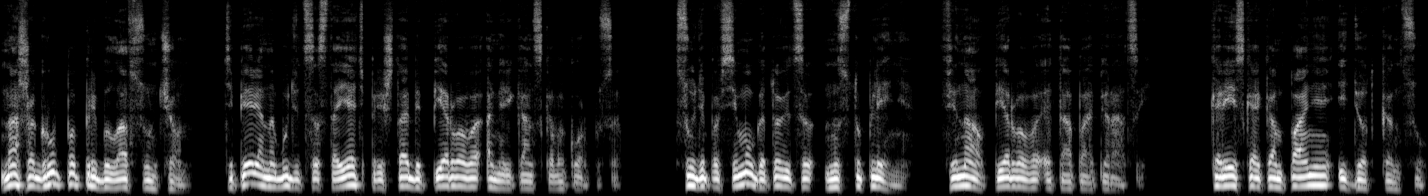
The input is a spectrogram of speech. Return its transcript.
Наша группа прибыла в Сунчон. Теперь она будет состоять при штабе первого американского корпуса. Судя по всему, готовится наступление. Финал первого этапа операций. Корейская кампания идет к концу.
